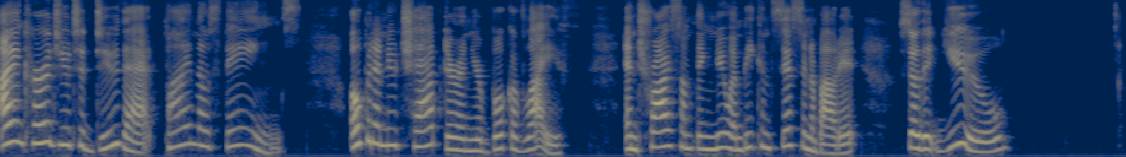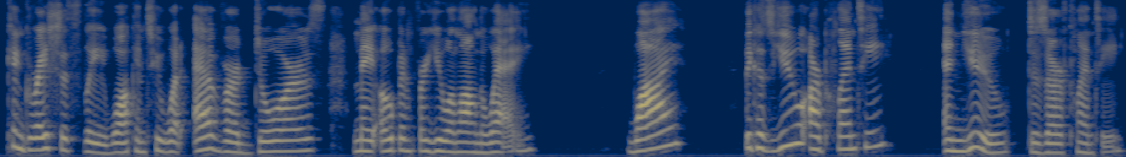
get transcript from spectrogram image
i encourage you to do that find those things open a new chapter in your book of life and try something new and be consistent about it so that you can graciously walk into whatever doors may open for you along the way. Why? Because you are plenty and you deserve plenty.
